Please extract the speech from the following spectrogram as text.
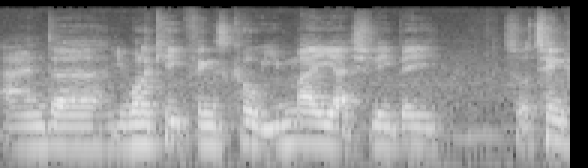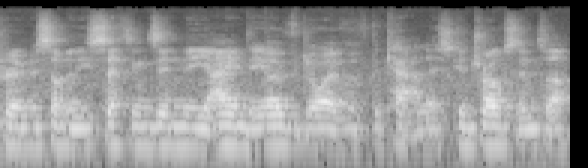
and uh, you want to keep things cool you may actually be sort of tinkering with some of these settings in the AMD overdrive of the Catalyst control center.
